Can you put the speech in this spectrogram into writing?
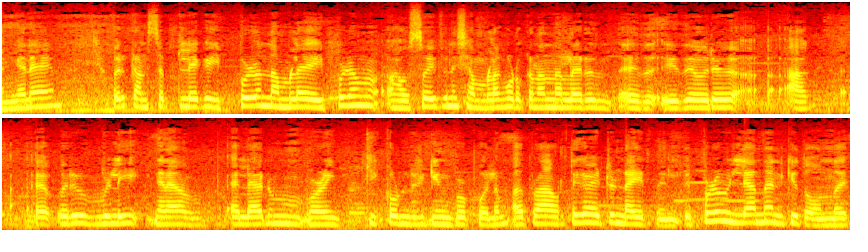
അങ്ങനെ ഒരു കൺസെപ്റ്റിലേക്ക് ഇപ്പോഴും നമ്മൾ ഇപ്പോഴും ഹൗസ് വൈഫിന് ശമ്പളം കൊടുക്കണം എന്നുള്ളൊരു ഇത് ഒരു ഒരു വിളി ഇങ്ങനെ എല്ലാവരും മുഴക്കിക്കൊണ്ടിരിക്കുമ്പോൾ പോലും അത് പ്രാവർത്തികമായിട്ടുണ്ടായിരുന്നില്ല. ഇപ്പോഴും ഇല്ലയെന്നാണ് എനിക്ക് തോന്നുന്നത്.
